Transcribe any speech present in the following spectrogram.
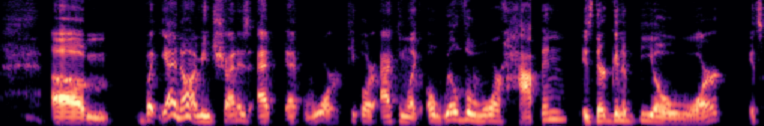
um, but yeah, no, I mean China's at at war. People are acting like, oh, will the war happen? Is there going to be a war? It's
